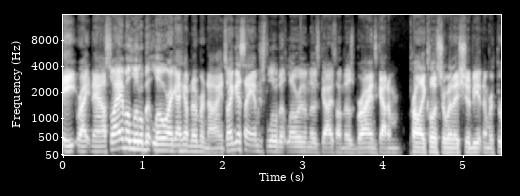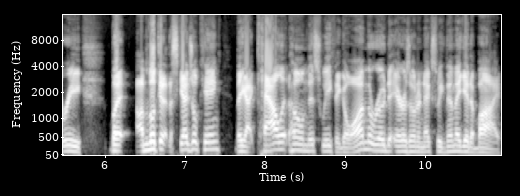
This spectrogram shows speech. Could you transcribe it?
eight right now. So I am a little bit lower. I got him number nine. So I guess I am just a little bit lower than those guys on those. Brian's got them probably closer where they should be at number three. But I'm looking at the schedule, King. They got Cal at home this week. They go on the road to Arizona next week. Then they get a bye.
